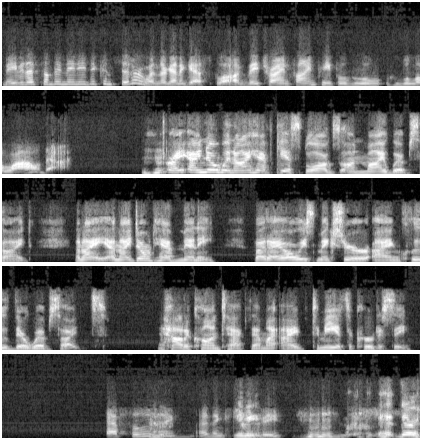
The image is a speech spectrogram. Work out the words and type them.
maybe that's something they need to consider when they're going to guest blog. They try and find people who who will allow that. Mm-hmm. I, I know when I have guest blogs on my website, and I and I don't have many, but I always make sure I include their websites and how to contact them. I, I to me, it's a courtesy. Absolutely, I think it should be. they're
